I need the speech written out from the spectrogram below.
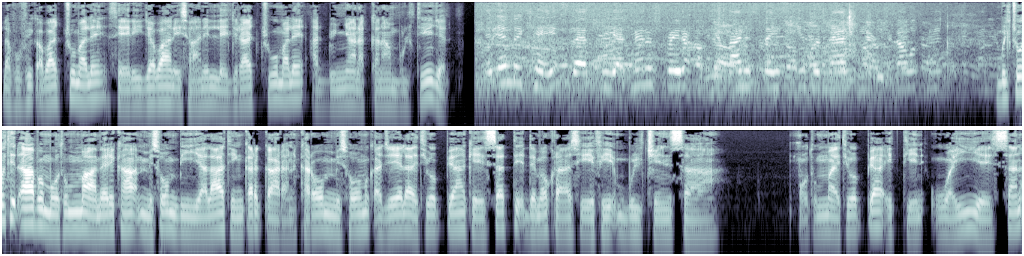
lafuufi qabaachuu malee seerii jabaan isaanillee jiraachuu malee addunyaan akkanaan bultii jedha. Bulchooti dhaaba mootummaa Ameerikaa misooma biyya alaatiin qarqaaran karoon misooma qajeelaa Itoophiyaa keessatti demokiraasii fi bulchiinsa mootummaa Itoophiyaa ittiin wayyeessan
